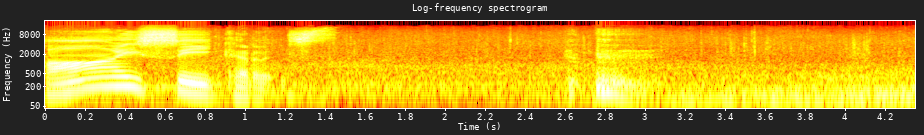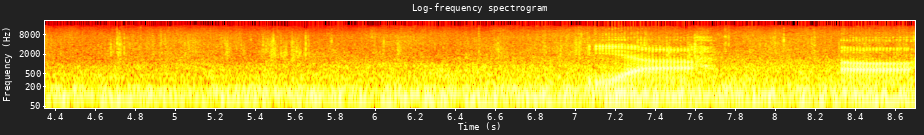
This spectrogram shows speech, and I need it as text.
high secret. yeah. Uh,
